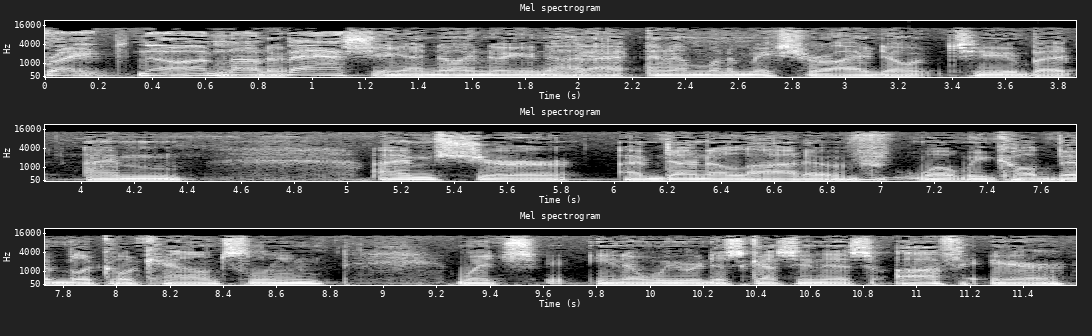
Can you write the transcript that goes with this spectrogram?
Right. No, I'm not of, bashing. Yeah, no, I know you're not, yeah. I, and I'm going to make sure I don't too. But I'm. I'm sure I've done a lot of what we call biblical counseling, which, you know, we were discussing this off air.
